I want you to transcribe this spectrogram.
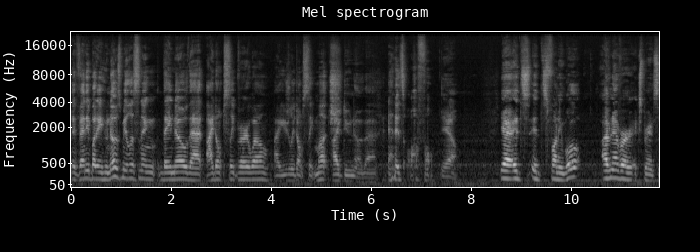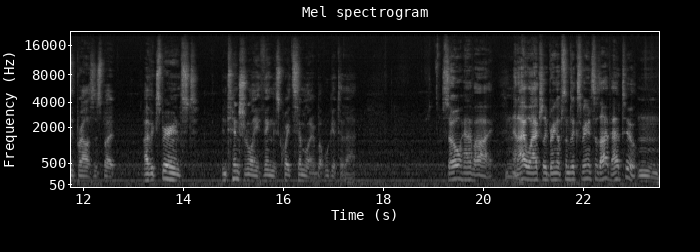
if anybody who knows me listening, they know that I don't sleep very well. I usually don't sleep much. I do know that. and it's awful. Yeah. Yeah, it's it's funny. Well, I've never experienced sleep paralysis, but I've experienced intentionally things quite similar, but we'll get to that. So have I. Mm. And I will actually bring up some experiences I've had too. Mm.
